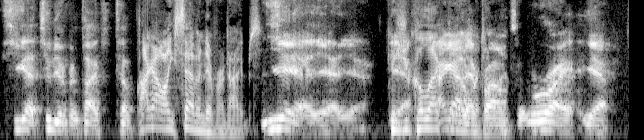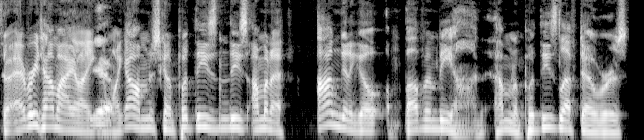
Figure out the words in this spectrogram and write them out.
So you got two different types of temper. I got like seven different types. Yeah, yeah, yeah. 'Cause yeah. you collect I got that problem too. Right. Yeah. So every time I like, Yeah. I'm like, oh, I'm just gonna put these in these. I'm gonna I'm going to go above and beyond. I'm going to put these leftovers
